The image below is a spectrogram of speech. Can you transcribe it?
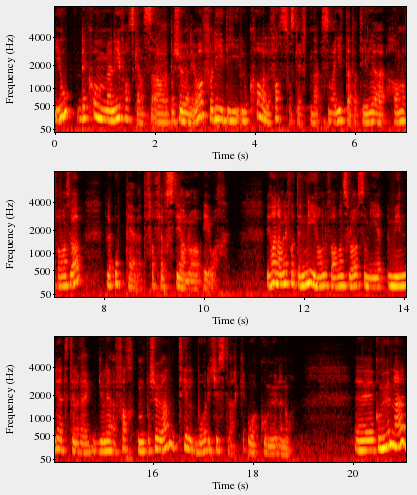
Jo, det kom nye fartsgrenser på sjøen i år fordi de lokale fartsforskriftene som var gitt etter tidligere havne- og farvannslov, ble opphevet fra 1.1 i år. Vi har nemlig fått en ny havne- og farvannslov som gir myndighet til å regulere farten på sjøen til både Kystverket og kommunene nå. Eh, kommunene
